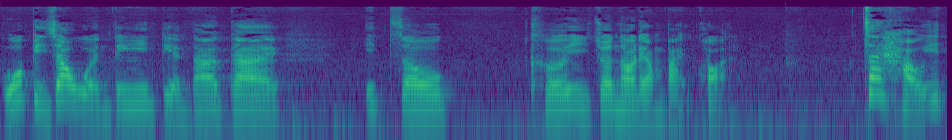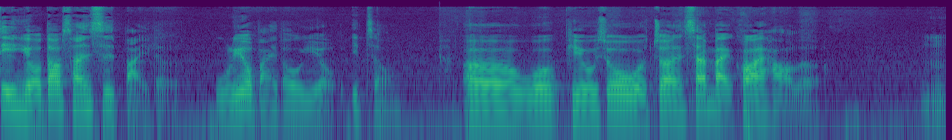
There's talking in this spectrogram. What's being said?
我比较稳定一点，大概一周可以赚到两百块，再好一点有到三四百的，五六百都有一周。呃，我比如说我赚三百块好了，嗯，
